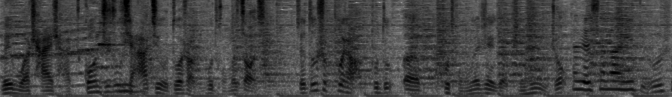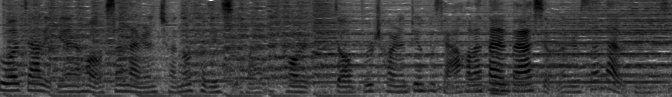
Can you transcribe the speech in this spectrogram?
微博查一查，光蜘蛛嗯侠就有多少个不同的造型，这都是不少不多呃不同的这个平行宇宙。那就相当于，比如说家里边，然后有三代人全都特别喜欢超人，叫不是超人，蝙蝠侠。后来发现大家喜欢的是三代的蝙蝠侠。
